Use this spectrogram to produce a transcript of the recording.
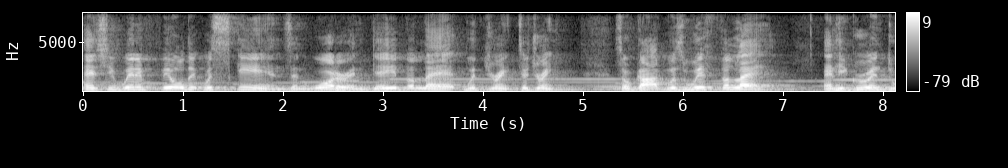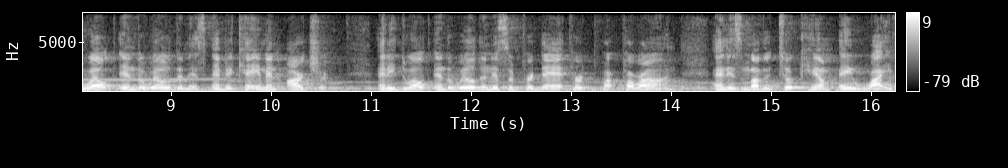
And she went and filled it with skins and water and gave the lad with drink to drink. So God was with the lad, and he grew and dwelt in the wilderness and became an archer. And he dwelt in the wilderness of Paran, and his mother took him a wife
